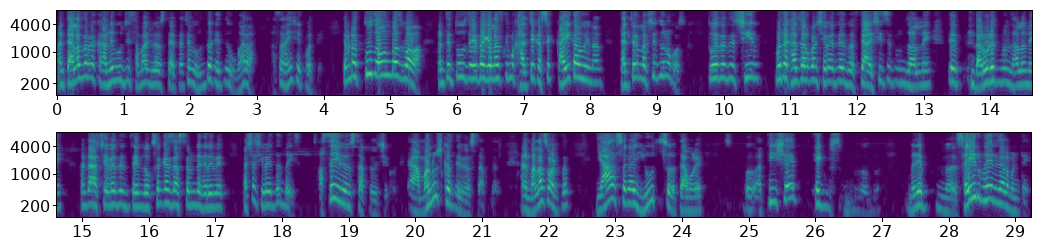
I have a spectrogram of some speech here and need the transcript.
आणि त्याला जर का कारणीभूत जी समाज व्यवस्था आहे त्याच्या विरुद्ध काहीतरी उभा राहा. असं नाही शिकवत ते. ते म्हणतात तू जाऊन बस बाबा. आणि ते तू एकदा गेलास की मग खालचे कसे काही का होईना. त्यांच्याकडे लक्ष देऊ नकोस. तू एकदा ते शिर मग त्या खालच्या लोकांना शिवाय देत बस. ते आळशीचे म्हणून झालं नाही ते दारुडेत म्हणून झालं नाही. आणि त्या शिवाय देत- लोकसंख्या जास्त म्हणजे गरीब आहेत. अशा शिवाय देत बैस असं ही व्यवस्था आपल्याला शिकवते. अमानुष करते व्यवस्था आपल्याला. आणि मला असं वाटतं या सगळ्या युथचं त्यामुळे अतिशय एक म्हणजे सैरभैर ज्याला म्हणते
